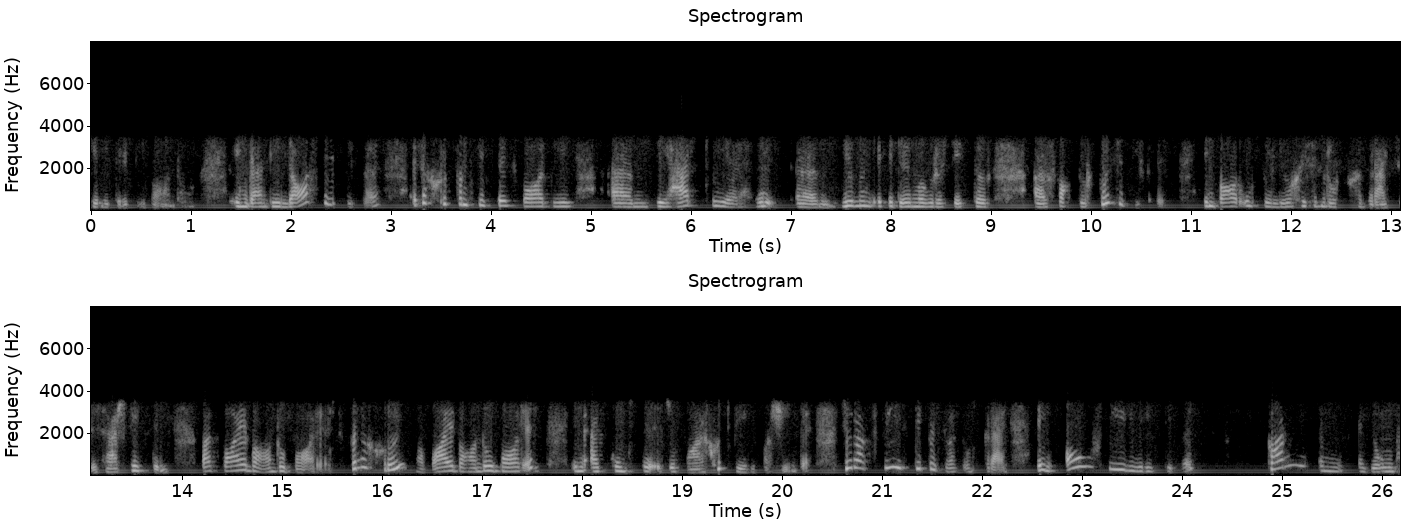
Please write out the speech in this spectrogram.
chemioterapie behandel. En dan die laaste tipe is 'n groep van siektes waar die ehm um, die HER2 ehm um, human epidermal receptor uh, faktor positief is en waar ons biologiese middels gebruik soos hersetting wat baie behandelbaar is. Vinnig groei, maar baie behandelbaar is en uitkomste is ook baie goed vir die pasiënte. So daar's vier tipes wat ons kry en al vier hierdie tipes kan in 'n jong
